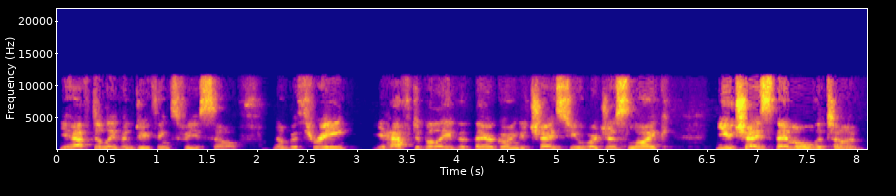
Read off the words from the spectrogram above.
You have to live and do things for yourself. Number three, you have to believe that they're going to chase you or just like you chase them all the time.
